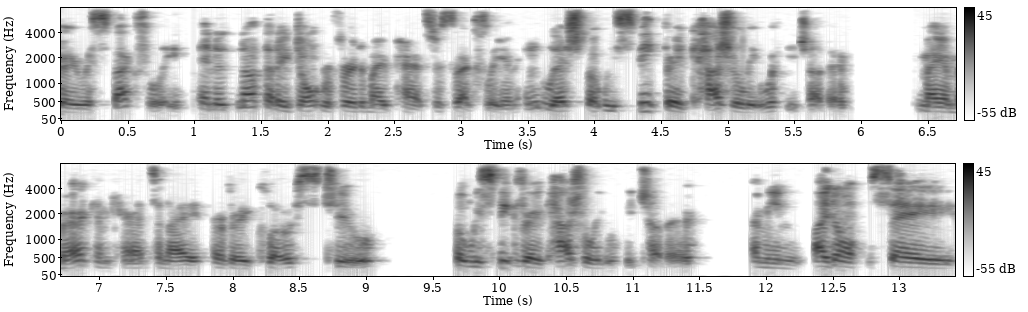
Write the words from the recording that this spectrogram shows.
very respectfully. And it's not that I don't refer to my parents respectfully in English, but we speak very casually with each other. My American parents and I are very close too, but we speak very casually with each other. I mean, I don't say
